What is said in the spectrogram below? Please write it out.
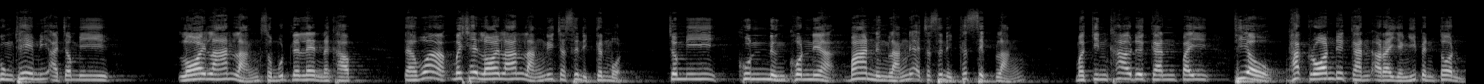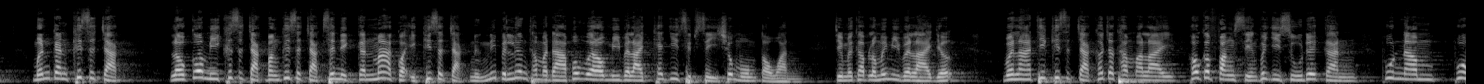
กรุงเทพนี้อาจจะมีร้อยล้านหลังสมมติเล่นๆนะครับ แต่ว่าไม่ใช่ร้อยล้านหลังนี่จะสนิทกันหมด จะมีคุณหนึ่งคนเนี่ยบ้านหนึ่งหลังเนี่ยอาจจะสนิทแค่สิบหลัง มากินข้าวด้วยกันไปเที่ยวพักร้อนด้วยกันอะไรอย่างนี้เป็นต้น เหมือนกันคริสตจักร เราก็มีคริสตจักรบางคริสตจักรสนิทกันมากกว่าอีกคริสตจักรหนึ่งนี่เป็นเรื่องธรรมดาเพราะเรามีเวลาแค่ 24 ชั่วโมงต่อวัน จริงไหมครับเราไม่มีเวลาเยอะ เวลาที่คริสตจักรเขาจะทำอะไรเขาก็ฟังเสียงพระเยซูด้วยกัน ผู้นำผู้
